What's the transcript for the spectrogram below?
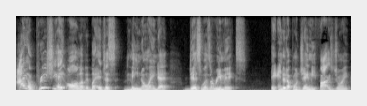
I appreciate all of it, but it just me knowing that this was a remix It ended up on Jamie Foxx joint,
